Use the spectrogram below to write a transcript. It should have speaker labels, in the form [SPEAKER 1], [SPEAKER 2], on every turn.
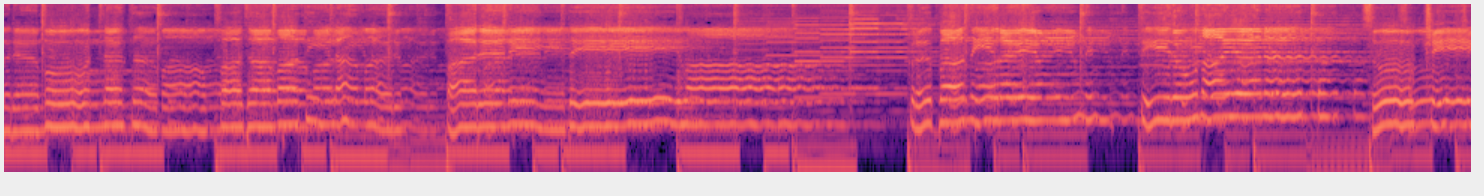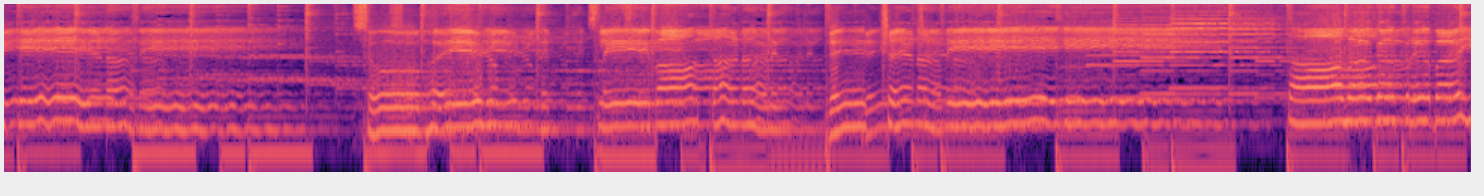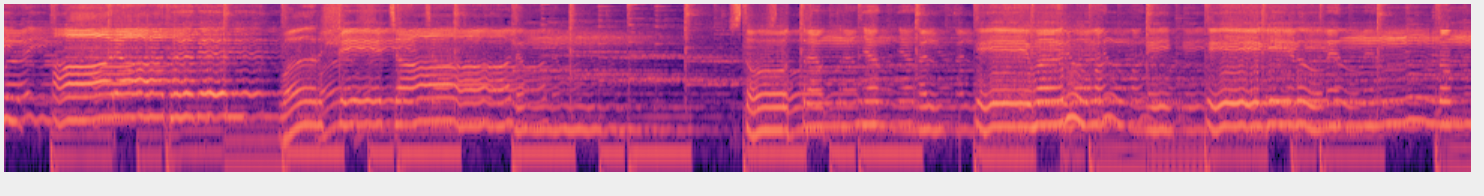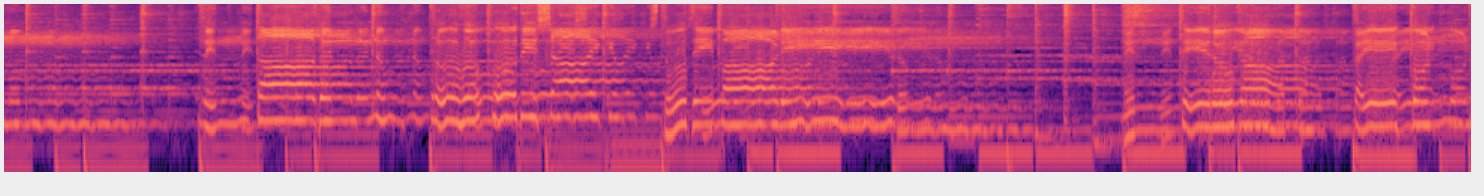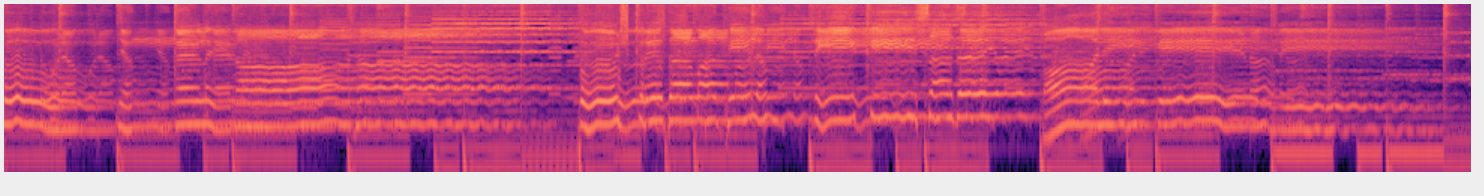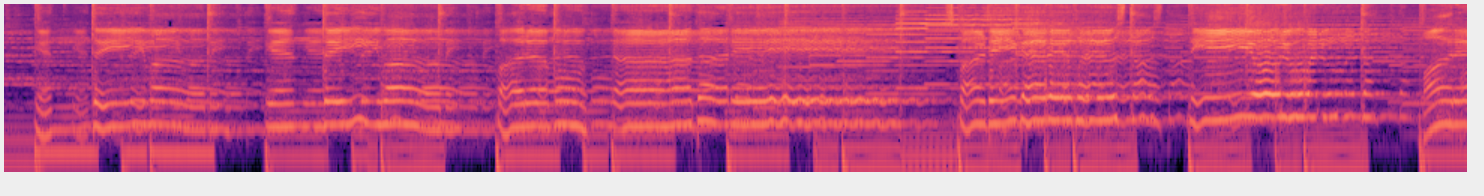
[SPEAKER 1] പരമോന്നതമാം പദമതിലമരും പരനേ ദേവാ. കൃപ നിറയും നിൻ തിരുനയനത്ത സൂക്ഷിക്കേണമേ. ശോഭയും നിൻ സ്ലേവാത്തണലിൽ രക്ഷണമേകി. താവക കൃപൈ ആരാധകർ വർഷേച്ചാലും സ്തോത്രം ഞങ്ങൾ ഏവരുമങ്ങേ കേകിടുമെന്നും നിന്നിതാതനും കുതിശായ്ക്കും സ്തുതി പാടിയിടും. നിന്നിരുഗാത്രം കൈക്കൊണ്ടോരം ഞങ്ങളെ പുഷ്കൃതമഖിലം നീക്കി സദയം പാലിക്കേണമേ. എൻ ദൈവമേ എൻ ദൈവമേ പരമോന്നതരേ സ്ഫടികരഥസ്ഥ നീയൊരുവൻ മരണവിഹീനൻ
